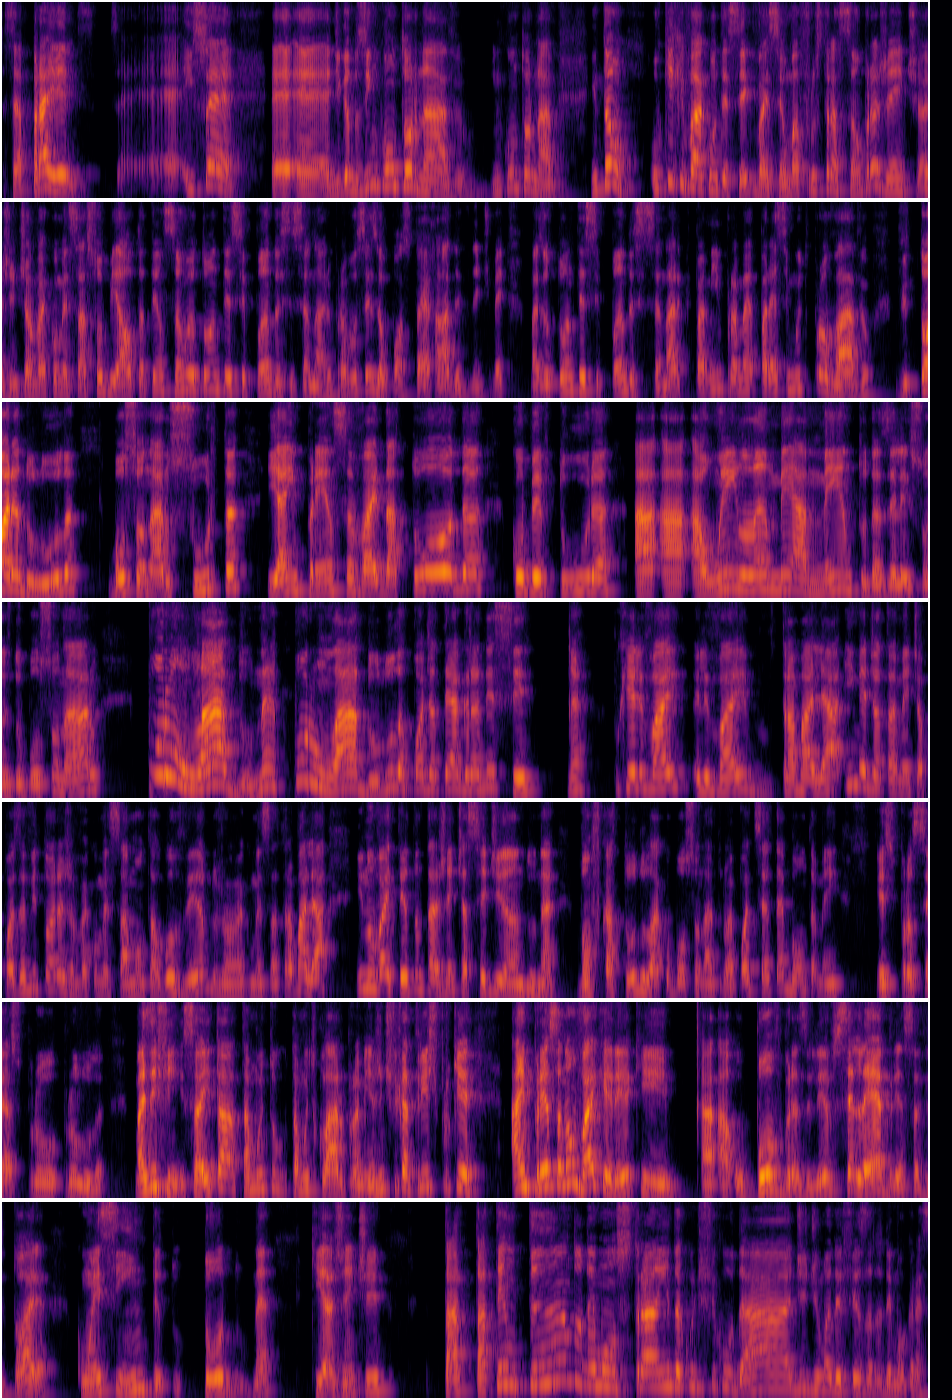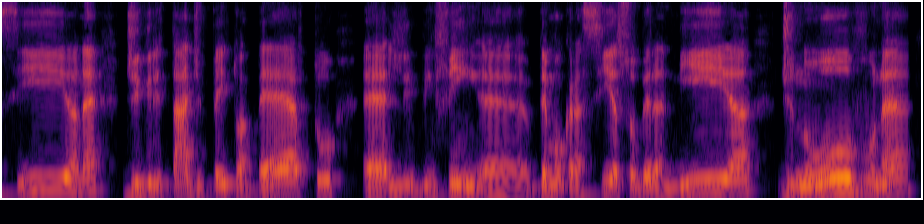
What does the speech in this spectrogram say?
Isso é para eles. Isso é, isso é, é, é, digamos, incontornável. Incontornável. Então, o que, que vai acontecer? Que vai ser uma frustração para a gente. A gente já vai começar sob alta tensão. Eu estou antecipando esse cenário para vocês. Eu posso estar errado, evidentemente, mas eu estou antecipando esse cenário que, para mim, parece muito provável. Vitória do Lula, Bolsonaro surta e a imprensa vai dar toda cobertura a, a, ao enlameamento das eleições do Bolsonaro. Por um lado, né? Por um lado, Lula pode até agradecer, né? Porque ele vai, ele vai trabalhar imediatamente após a vitória, já vai começar a montar o governo, já vai começar a trabalhar e não vai ter tanta gente assediando, né? Vão ficar tudo lá com o Bolsonaro. Pode ser até bom também esse processo para o Lula. Mas enfim, isso aí tá, tá, muito, tá muito claro para mim. A gente fica triste porque a imprensa não vai querer que a, a, o povo brasileiro celebre essa vitória com esse ímpeto todo, né? Que a gente tá, tá tentando demonstrar ainda com dificuldade de uma defesa da democracia, né? De gritar de peito aberto, é, enfim, é, democracia, soberania, de novo, né?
